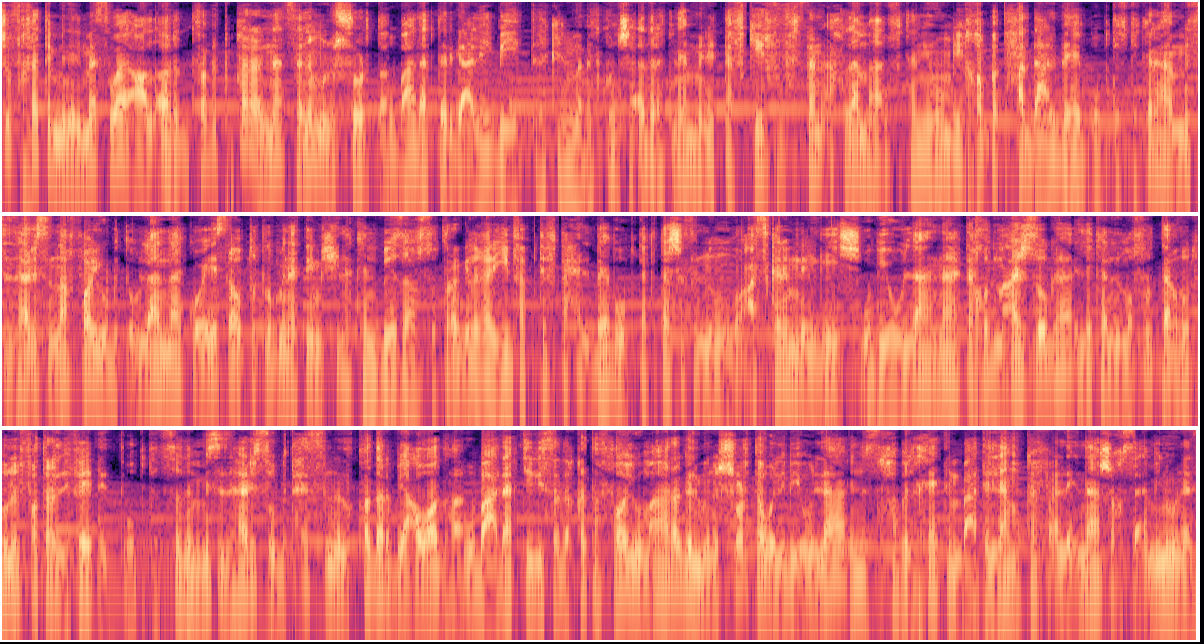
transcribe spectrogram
بتشوف خاتم من الماس واقع على الأرض فبتقرر إنها تسلمه للشرطة وبعدها بترجع للبيت. لكن ما بتكونش قادرة تنام من التفكير في فستان أحلامها. وفي تاني يوم بيخبط حد على الباب وبتفتكرها ميسيس هاريس إنها فاي وبتقول لها إنها كويسة وبتطلب منها تمشي. لكن بيظهر صوت راجل غريب فبتفتح الباب وبتكتشف إنه عسكري من الجيش. وبيقول لها إنها تاخد معاش زوجها اللي كان المفروض تاخده طول الفترة اللي فاتت. وبتتصدم ميسيس هاريس وبتحس إن القدر بيعوضها. وبعدها بتيجي صديقتها فاي ومعاها راجل من الشرطة واللي بيقول لها إن أصحاب الخاتم بعتوا لها مكافأة لإنها شخص أمين ونزيه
